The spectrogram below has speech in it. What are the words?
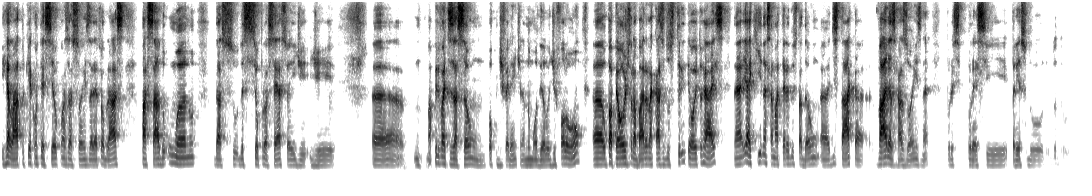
e relata o que aconteceu com as ações da Eletrobras passado um ano da desse seu processo aí de, de uh, uma privatização um pouco diferente né, no modelo de follow-on. Uh, o papel hoje trabalha na casa dos R$ reais, né, e aqui nessa matéria do Estadão uh, destaca várias razões né, por, esse, por esse preço do, do, do,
